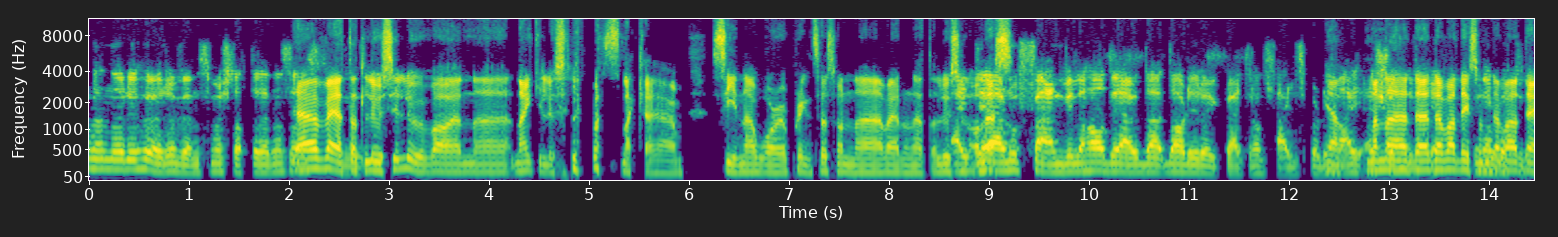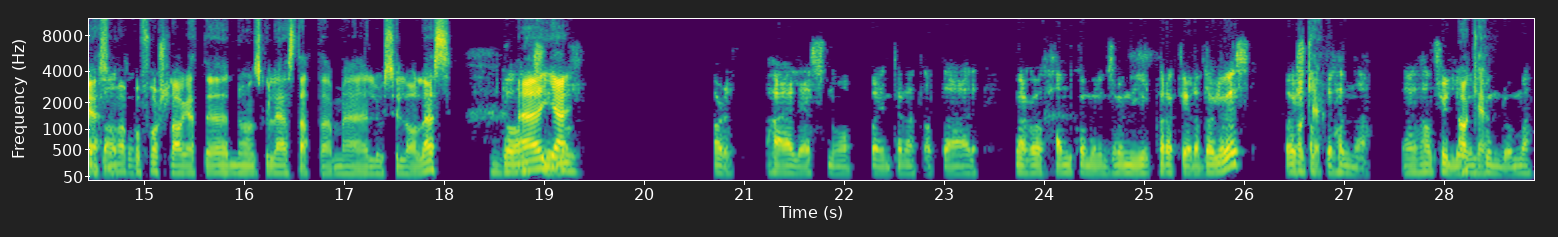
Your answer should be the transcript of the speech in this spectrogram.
Men når du hører hvem som erstatter henne, så Jeg vet at Lucy Liu var en... Nei, ikke Lucy Liu. hva snakker jeg om? Sina Warrior Princess. hun, hva er det hun heter? Lucy Nei, det Lawless. er noe fan ville ha. Det jo, da, da har de røyka et eller annet feil, spør du Ja, meg. Jeg men eh, det, det var, liksom, det, var det som var på forslaget når hun skulle erstatte med Lucy Lawless. Don Eh, jeg- har, det, har jeg lest nå på internett at det er at han kommer inn som en ny karakter, antageligvis, og erstatter erstatter henne. Eh, Han fyller okay. tomrommet.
